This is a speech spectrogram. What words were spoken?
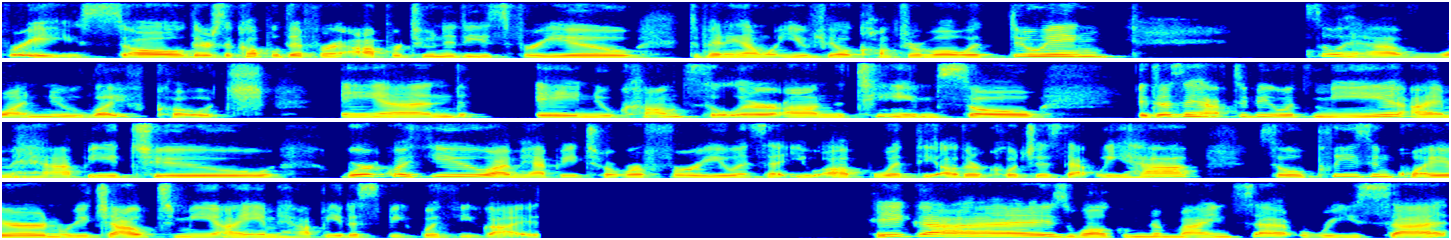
free. So there's a couple different opportunities for you depending on what you feel comfortable with doing. Also have one new life coach and a new counselor on the team. So it doesn't have to be with me. I'm happy to work with you. I'm happy to refer you and set you up with the other coaches that we have. So please inquire and reach out to me. I am happy to speak with you guys. Hey guys, welcome to Mindset Reset.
